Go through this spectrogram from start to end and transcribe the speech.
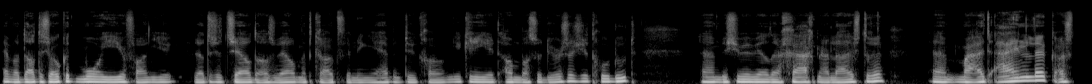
En want dat is ook het mooie hiervan. Je, dat is hetzelfde als wel met crowdfunding. Je hebt natuurlijk gewoon, je creëert ambassadeurs als je het goed doet. Um, dus je wil daar graag naar luisteren. Ehm, maar uiteindelijk, als,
